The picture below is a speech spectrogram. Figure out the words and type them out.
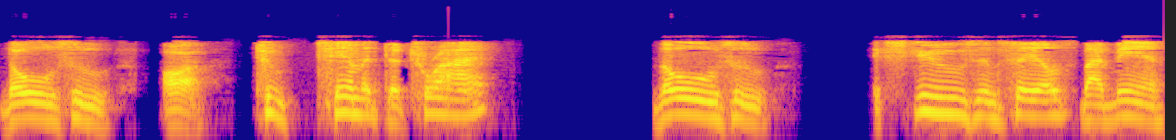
those who are too timid to try, those who excuse themselves by being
